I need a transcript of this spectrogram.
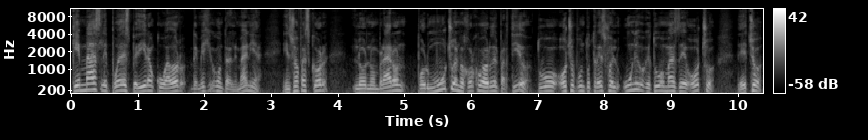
¿Qué más le puedes pedir a un jugador de México contra Alemania? En SofaScore lo nombraron por mucho el mejor jugador del partido. Tuvo 8.3, fue el único que tuvo más de 8. De hecho,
